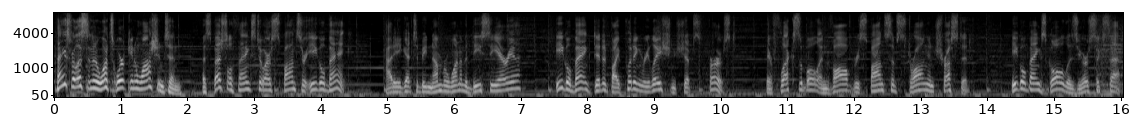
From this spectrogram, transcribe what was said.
Thanks for listening to What's Working in Washington. A special thanks to our sponsor, Eagle Bank. How do you get to be number one in the DC area? Eagle Bank did it by putting relationships first. They're flexible, involved, responsive, strong, and trusted. Eagle Bank's goal is your success.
